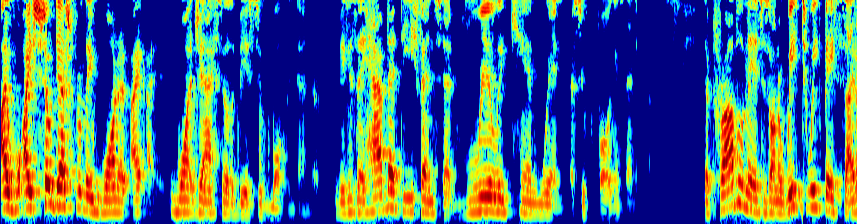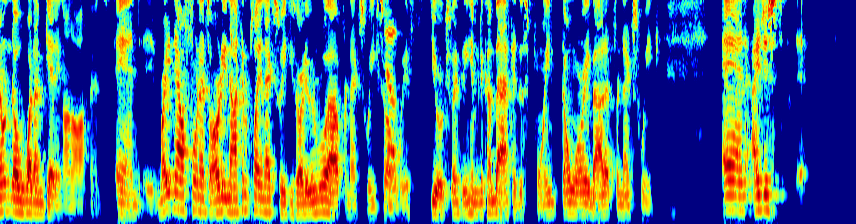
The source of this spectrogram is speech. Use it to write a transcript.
I, I so desperately want it. I, I want Jacksonville to be a Super Bowl contender because they have that defense that really can win a Super Bowl against anybody. The problem is, is on a week to week basis, I don't know what I'm getting on offense. And right now, Fournette's already not going to play next week. He's already been ruled out for next week. So if you're expecting him to come back at this point, don't worry about it for next week. And I just,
